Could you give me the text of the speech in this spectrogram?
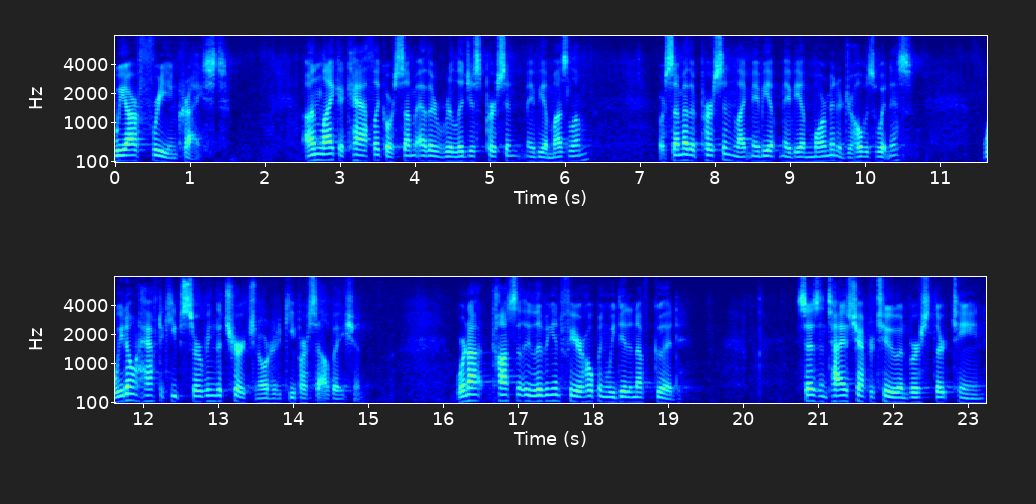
We are free in Christ. Unlike a Catholic or some other religious person, maybe a Muslim, or some other person like maybe a, maybe a Mormon or Jehovah's Witness, we don't have to keep serving the church in order to keep our salvation. We're not constantly living in fear, hoping we did enough good. It says in Titus chapter 2 and verse 13,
